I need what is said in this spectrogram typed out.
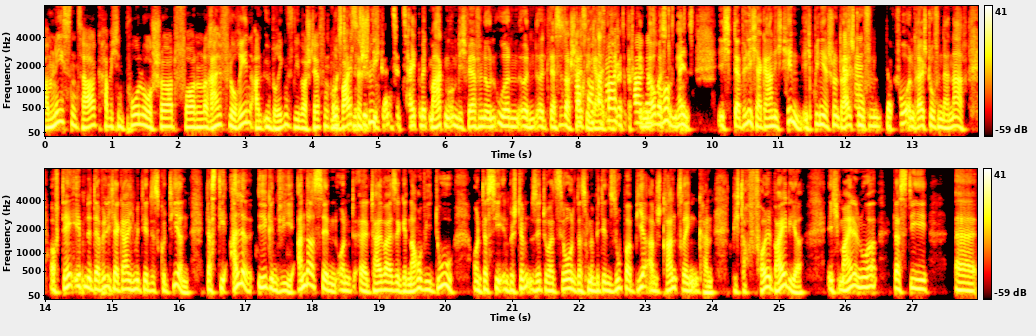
Am nächsten Tag habe ich ein Polo-Shirt von Ralf Lauren an übrigens, lieber Steffen, und weiße Schüche. die ganze Zeit mit Marken um dich werfen und Uhren und, und das ist doch scheißegal. Ach, ach, ich weiß doch genau, was du meinst. Ich, da will ich ja gar nicht hin. Ich bin ja schon drei Stufen davor und drei Stufen danach. Auf der Ebene, da will ich ja gar nicht mit dir diskutieren. Dass die alle irgendwie anders sind und äh, teilweise genau wie du und dass sie in bestimmten Situationen, dass man mit den super Bier Bier am Strand trinken kann. Bin ich doch voll bei dir. Ich meine nur, dass die, äh,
